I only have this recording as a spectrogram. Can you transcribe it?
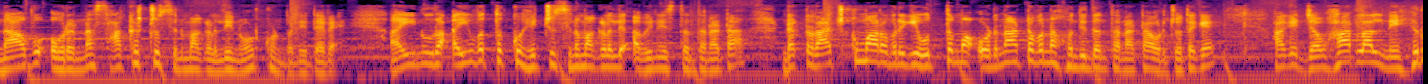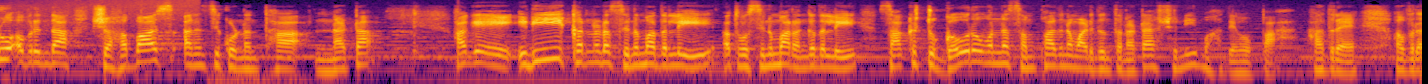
ನಾವು ಅವರನ್ನು ಸಾಕಷ್ಟು ಸಿನಿಮಾಗಳಲ್ಲಿ ನೋಡ್ಕೊಂಡು ಬಂದಿದ್ದೇವೆ. ಐನೂರ ಐವತ್ತಕ್ಕೂ ಹೆಚ್ಚು ಸಿನಿಮಾಗಳಲ್ಲಿ ಅಭಿನಯಿಸಿದಂಥ ನಟ ಡಾಕ್ಟರ್ ರಾಜ್ಕುಮಾರ್ ಅವರಿಗೆ ಉತ್ತಮ ಒಡನಾಟವನ್ನ ಹೊಂದಿದಂಥ ನಟ ಅವ್ರ ಜೊತೆಗೆ. ಹಾಗೆ ಜವಾಹರ್ಲಾಲ್ ನೆಹರು ಅವರಿಂದ ಶಹಬಾಸ್ ಅನಿಸಿಕೊಂಡಂತಹ ನಟ. ಹಾಗೆ ಇಡೀ ಕನ್ನಡ ಸಿನಿಮಾದಲ್ಲಿ ಅಥವಾ ಸಿನಿಮಾ ರಂಗದಲ್ಲಿ ಸಾಕಷ್ಟು ಗೌರವವನ್ನು ಸಂಪಾದನೆ ಮಾಡಿದಂಥ ನಟ ಶನಿ ಮಹಾದೇವಪ್ಪ. ಆದರೆ ಅವರ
